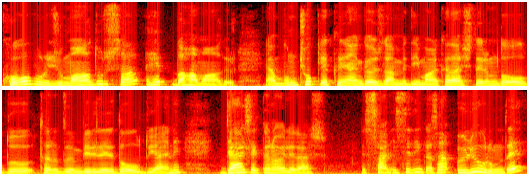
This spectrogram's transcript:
kova burcu mağdursa hep daha mağdur. Yani bunu çok yakın yani gözlemlediğim arkadaşlarım da oldu, tanıdığım birileri de oldu yani. Gerçekten öyleler. Sen istediğin kadar sen ölüyorum de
